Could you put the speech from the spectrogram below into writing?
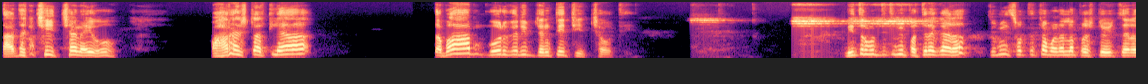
दादांची इच्छा नाही हो. महाराष्ट्रातल्या तमाम गोरगरीब जनतेची इच्छा होती. मी तर म्हणतो तुम्ही पत्रकार आहात तुम्ही स्वतःच्या मनाला प्रश्न विचारा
